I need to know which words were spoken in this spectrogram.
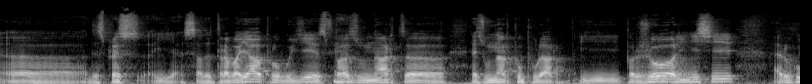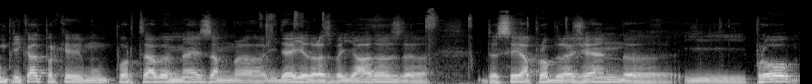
eh, després ha- s'ha de treballar, però vull dir, és pas un art, eh, és un art popular. I per jo, a l'inici, era complicat perquè m'ho portava més amb eh, l'idea de les vetllades, de, de ser a prop de la gent, de, i, però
